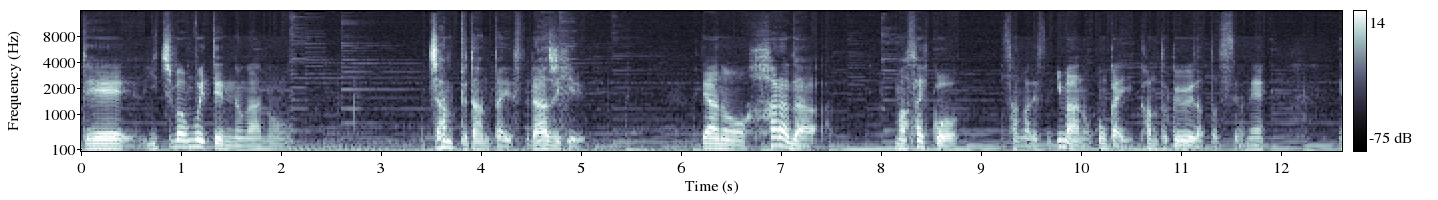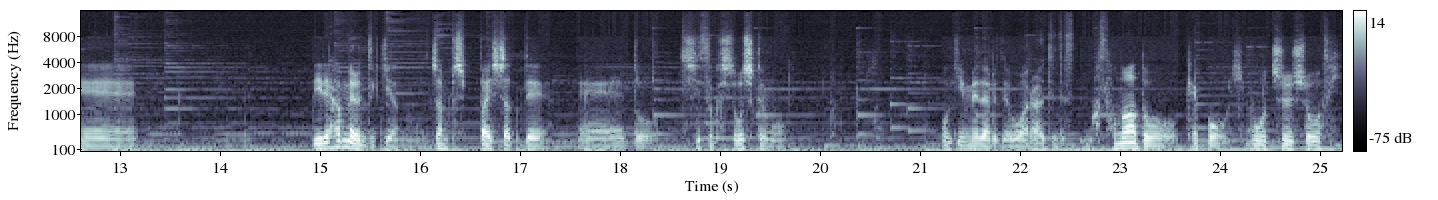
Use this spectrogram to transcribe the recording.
で、一番覚えてるのが、あの、ジャンプ団体です。ラージヒル。で、あの、原田正彦さんがですね、今、あの、今回監督だったんですよね。えー、リレハンメルの時、あの、ジャンプ失敗しちゃって、えーと、失速して惜しくも銀メダルで終わられてですね、まあ、その後結構誹謗中傷ひ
